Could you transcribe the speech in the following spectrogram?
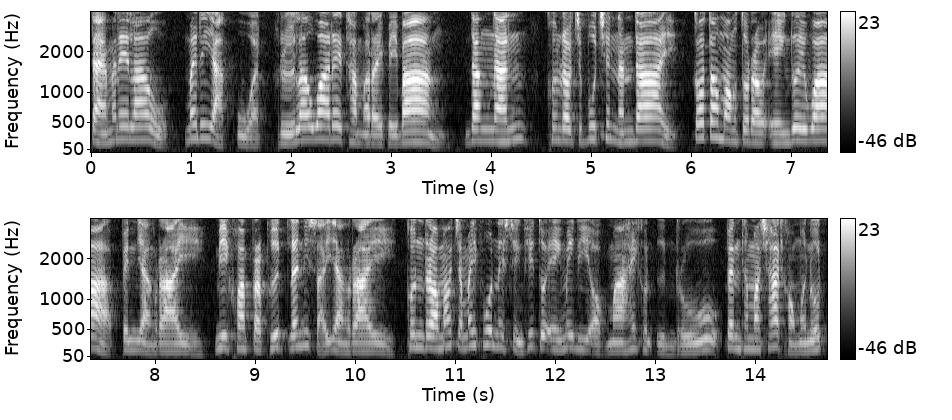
แต่ไม่ได้เล่า ไม่ได้อยากอวด หรือเล่าว่าได้ทำอะไรไปบ้าง ดังนั้น คนเราจะพูดเช่นนั้นได้ ก็ต้องมองตัวเราเองด้วยว่าเป็นอย่างไร มีความประพฤติและนิสัยอย่างไร คนเรามักจะไม่พูดในสิ่งที่ตัวเองไม่ดีออกมาให้คนอื่นรู้ เป็นธรรมชาติของมนุษย์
